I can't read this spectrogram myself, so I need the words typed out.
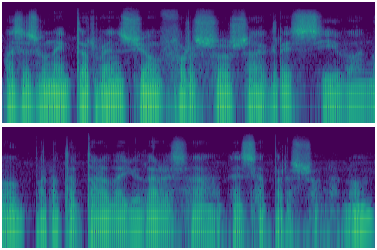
haces una intervención forzosa, agresiva, ¿no? Para tratar de ayudar a esa, esa persona, ¿no?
